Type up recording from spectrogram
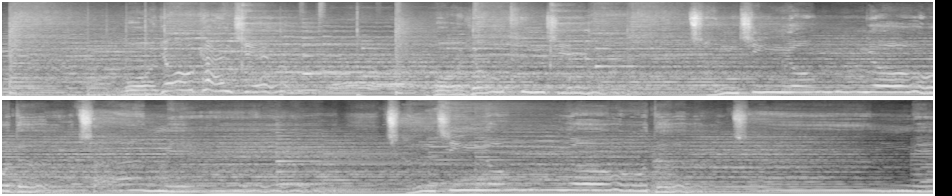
言，我又看见。听见曾曾经经拥拥有有的的。缠绵，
